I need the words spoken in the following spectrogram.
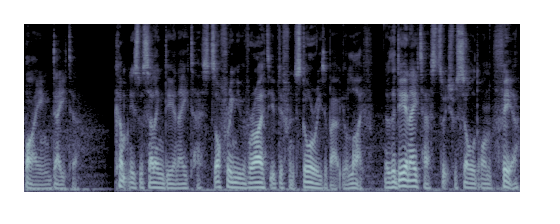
buying data. Companies were selling DNA tests, offering you a variety of different stories about your life. Now, the DNA tests, which were sold on fear,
